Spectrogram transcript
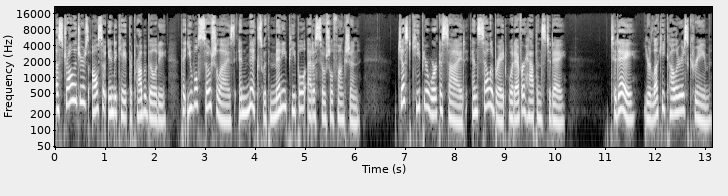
Astrologers also indicate the probability that you will socialize and mix with many people at a social function. Just keep your work aside and celebrate whatever happens today. Today, your lucky color is cream.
